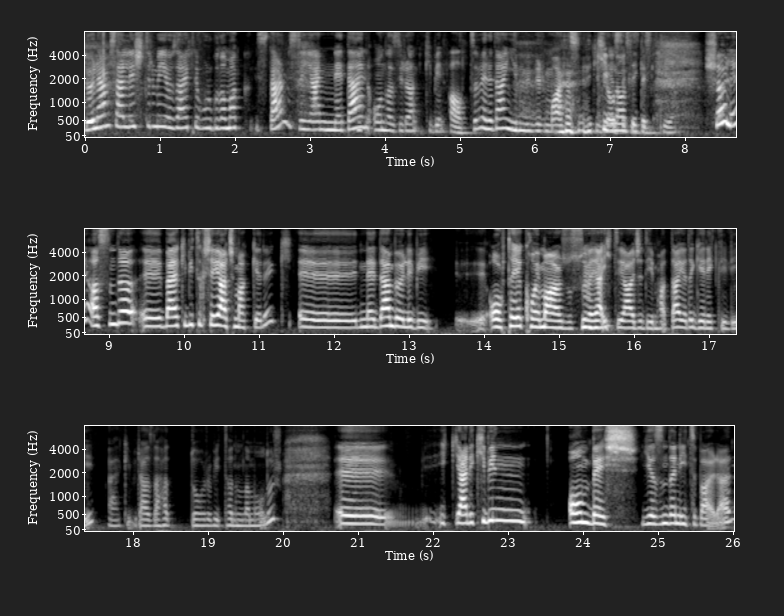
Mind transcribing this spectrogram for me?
Dönemselleştirmeyi özellikle vurgulamak ister misin? Yani neden 10 Haziran 2006 ve neden 21 Mart 2018'de 2018? bitiyor? Şöyle aslında e, belki bir tık şeyi açmak gerek. E, neden böyle bir e, ortaya koyma arzusu veya ihtiyacı diyeyim hatta ya da gerekliliği belki biraz daha doğru bir tanımlama olur. E, ilk- yani 2015 yazından itibaren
